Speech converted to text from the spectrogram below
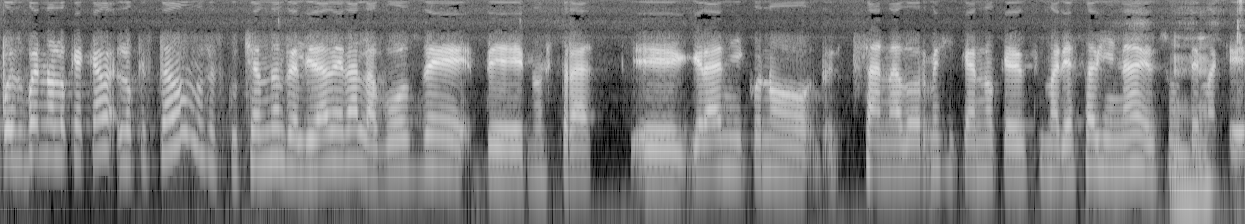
Pues bueno, lo que acaba, lo que estábamos escuchando en realidad era la voz de, de nuestra eh, gran ícono sanador mexicano que es María Sabina. Es un tema que,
